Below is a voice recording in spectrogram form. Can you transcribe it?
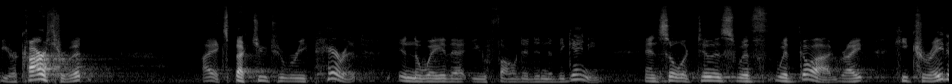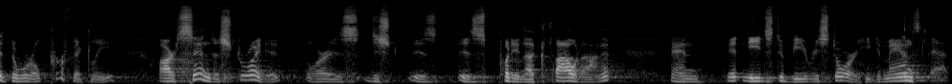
your car through it, I expect you to repair it in the way that you found it in the beginning. And so it is with, with God, right? He created the world perfectly. Our sin destroyed it, or is, is, is putting a cloud on it, and it needs to be restored. He demands that.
